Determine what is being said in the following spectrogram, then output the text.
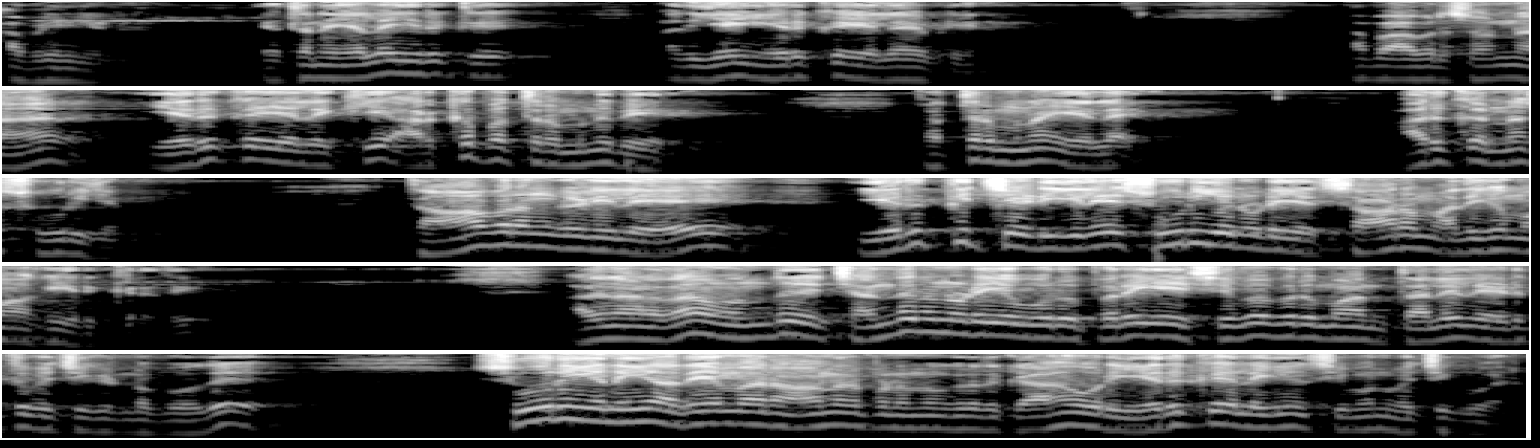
அப்படின்னு எத்தனை இலை இருக்கு? அது ஏன் எருக்க இலை? அப்படின்னு. அப்ப அவர் சொன்னார் எருக்க இலைக்கு அர்க்கபத்திரம்னு பேரு. பத்திரம்னா இலை அறுக்கன்னா சூரியன். தாவரங்களிலே எருக்கு செடியிலே சூரியனுடைய சாரம் அதிகமாக இருக்கிறது. அதனாலதான் வந்து சந்திரனுடைய ஒரு பிறையை சிவபெருமான் தலையில எடுத்து வச்சுக்கின்ற போது சூரியனையும் அதே மாதிரி ஆனர் பண்ணணுங்கிறதுக்காக ஒரு எருக்கலையும் சிவன் வச்சுக்குவார்.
